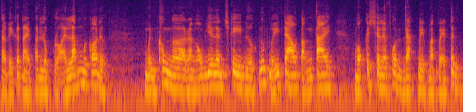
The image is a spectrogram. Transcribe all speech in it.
Tại vì cái này phải lục loại lắm mới có được. Mình không ngờ rằng ông Zelensky được nước Mỹ trao tận tay một cái telephone đặc biệt bằng vệ tinh.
